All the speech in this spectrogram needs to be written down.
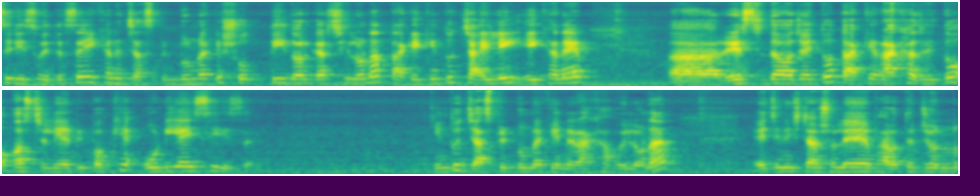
সিরিজ হইতেছে এখানে জাসপ্রীত বুমরাকে সত্যিই দরকার ছিল না। তাকে কিন্তু চাইলেই এইখানে রেস্ট দেওয়া যাইতো, তাকে রাখা যাইতো অস্ট্রেলিয়ার বিপক্ষে ওডিআই সিরিজে কিন্তু জাসপ্রীত বুমরাকে এনে রাখা হইল না। এই জিনিসটা আসলে ভারতের জন্য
